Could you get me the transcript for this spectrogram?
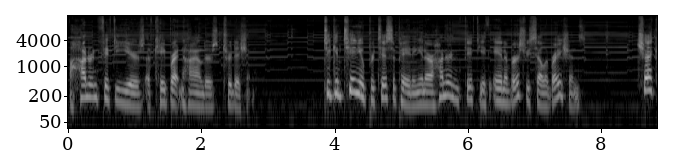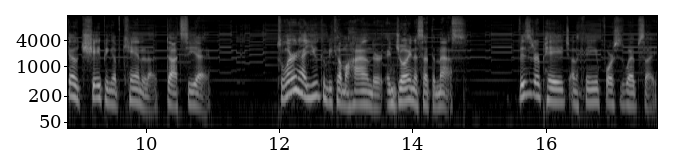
150 years of Cape Breton Highlanders tradition. To continue participating in our 150th anniversary celebrations, check out shapingofcanada.ca. To learn how you can become a Highlander and join us at The Mess, visit our page on the Canadian Forces website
